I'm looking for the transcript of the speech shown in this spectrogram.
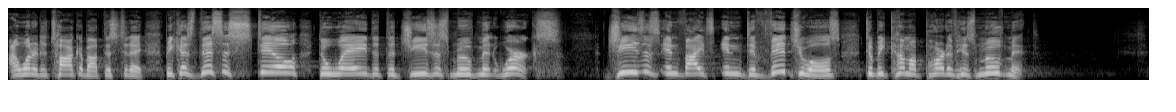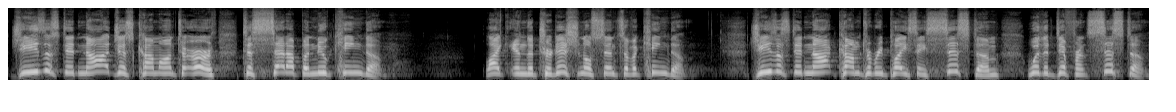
I wanted to talk about this today, because this is still the way that the Jesus movement works. Jesus invites individuals to become a part of his movement. Jesus did not just come onto earth to set up a new kingdom like in the traditional sense of a kingdom. Jesus did not come to replace a system with a different system.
